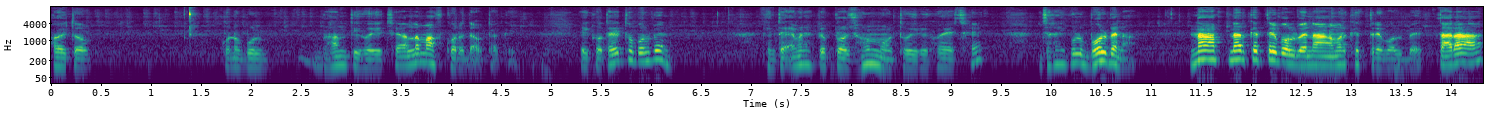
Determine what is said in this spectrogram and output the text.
হয়তো কোনো ভুল ভ্রান্তি হয়েছে। আল্লাহ মাফ করে দাও তাকে। এই কথাই তো বলবেন। কিন্তু এমন একটা প্রজন্ম তৈরি হয়েছে যারা এগুলো বলবে না। না আপনার ক্ষেত্রে বলবে, না আমার ক্ষেত্রে বলবে। তারা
